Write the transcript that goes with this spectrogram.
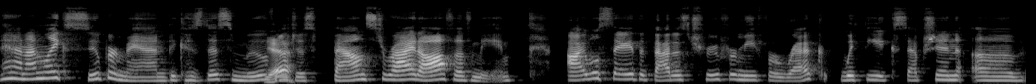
Man, I'm like Superman because this movie yeah. just bounced right off of me. I will say that that is true for me for REC, with the exception of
